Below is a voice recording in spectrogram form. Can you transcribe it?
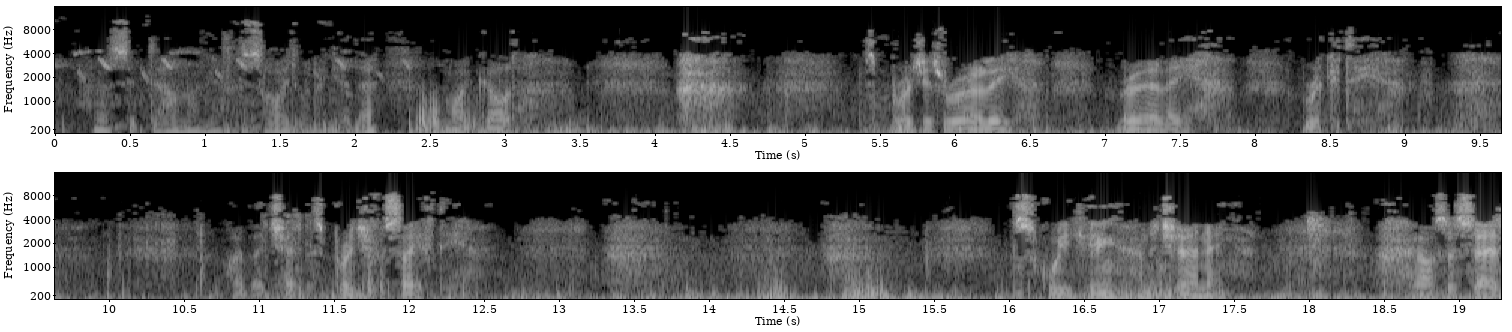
I'm going to sit down on the other side when I get there. Oh my god. This bridge is really, really rickety. Hope they check this bridge for safety. Squeaking and a churning. And as I said,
